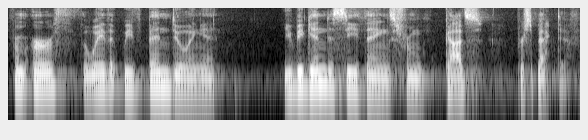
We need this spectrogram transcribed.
from earth the way that we've been doing it, you begin to see things from God's perspective.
